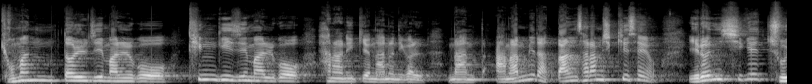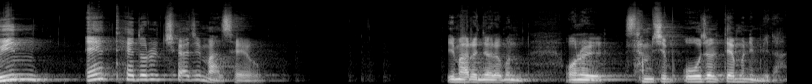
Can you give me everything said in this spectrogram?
교만 떨지 말고 튕기지 말고 하나님께 나는 이걸 난 안 합니다. 딴 사람 시키세요. 이런 식의 주인의 태도를 취하지 마세요. 이 말은 여러분 오늘 35절 때문입니다.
